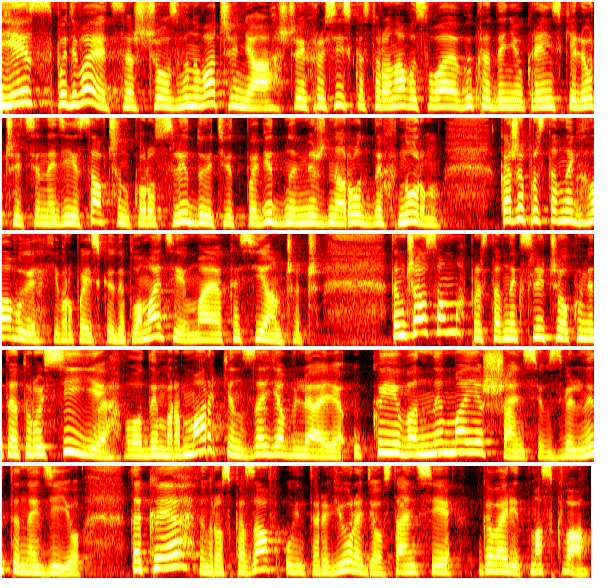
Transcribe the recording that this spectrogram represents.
ЄС сподівається, що звинувачення, що їх російська сторона висуває викрадені українські льотчиці Надії Савченко, розслідують відповідно міжнародних норм, каже представник глави європейської дипломатії Майя Касьянчич. Тим часом представник слідчого комітету Росії Володимир Маркін заявляє, у Києва немає шансів звільнити Надію. Таке він розказав у інтерв'ю радіостанції «Говорить Москва».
